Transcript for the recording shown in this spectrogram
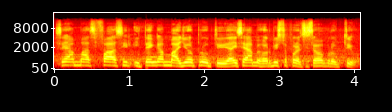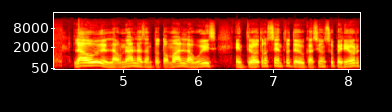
sea más fácil y tenga mayor productividad y sea mejor visto por el sistema productivo. La UDES, la UNAM, la Santo Tomás, la UIS, entre otros centros de educación superior,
